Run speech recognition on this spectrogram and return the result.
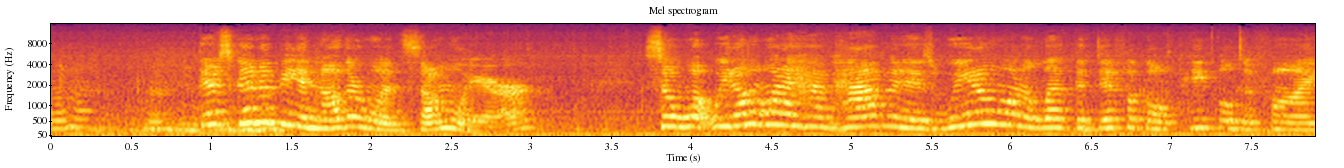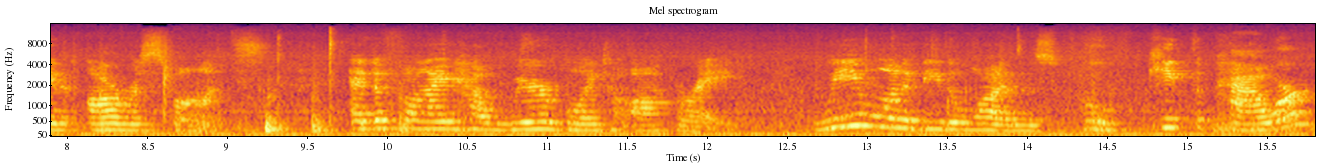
Mm-hmm. There's going to be another one somewhere. So what we don't want to have happen is we don't want to let the difficult people define our response and define how we're going to operate. We want to be the ones who keep the power,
